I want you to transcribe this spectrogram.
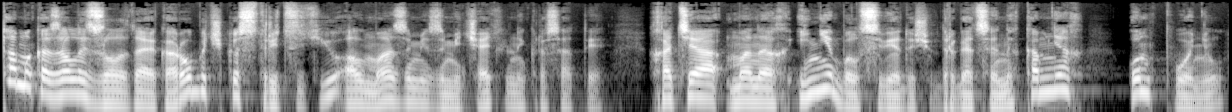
там оказалась золотая коробочка с тридцатью алмазами замечательной красоты. Хотя монах и не был сведущ в драгоценных камнях, он понял,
